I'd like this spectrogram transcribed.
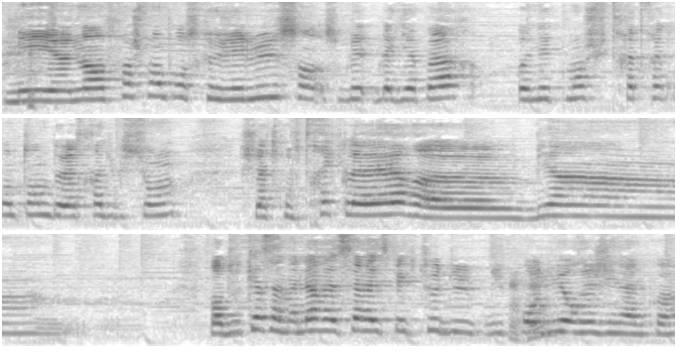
Mais euh, non, franchement, pour ce que j'ai lu, sans, sans bla- blague à part, honnêtement, je suis très très contente de la traduction. Je la trouve très claire, euh, bien. Enfin, en tout cas, ça m'a l'air assez respectueux du, du produit original, quoi.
